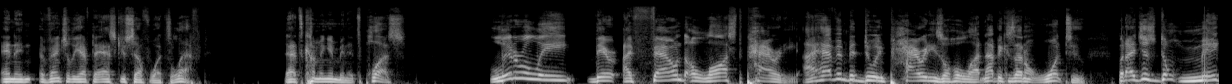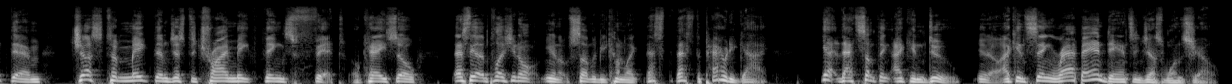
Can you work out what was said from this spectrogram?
And then eventually you have to ask yourself what's left. That's coming in minutes. Plus, literally, there I found a lost parody. I haven't been doing parodies a whole lot, not because I don't want to, but I just don't make them just to make them, just to try and make things fit. Okay, so that's the other. Plus, you don't, you know, suddenly become like that's that's the parody guy yeah, that's something I can do. You know, I can sing rap and dance in just one show.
